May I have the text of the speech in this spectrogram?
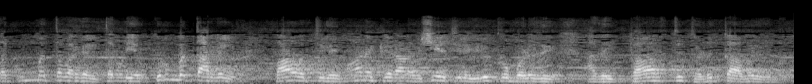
தன் உம்மத்தவர்கள் தன்னுடைய குடும்பத்தார்கள் பாவத்திலே மானக்கேடான விஷயத்திலே இருக்கும் பொழுது அதை பார்த்து தடுக்காமல் இருந்தது.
